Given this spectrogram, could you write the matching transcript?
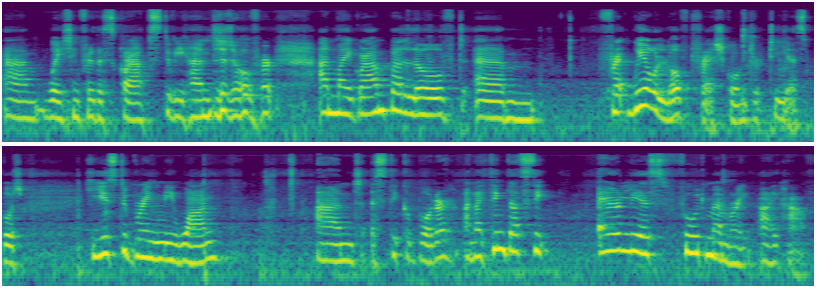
Um, waiting for the scraps to be handed over, and my grandpa loved. Um, fre- we all loved fresh corn tortillas, but he used to bring me one and a stick of butter. And I think that's the earliest food memory I have.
